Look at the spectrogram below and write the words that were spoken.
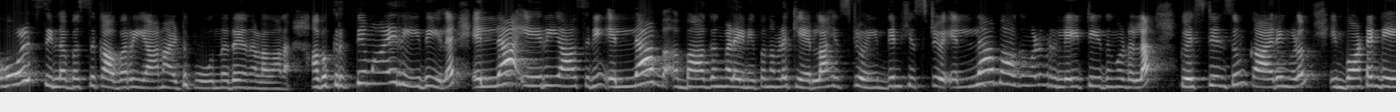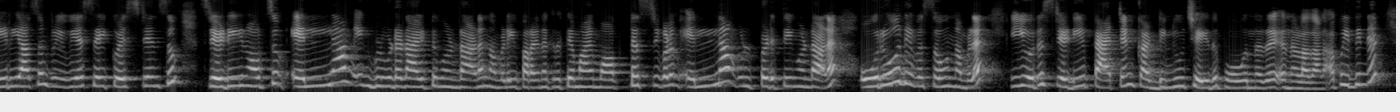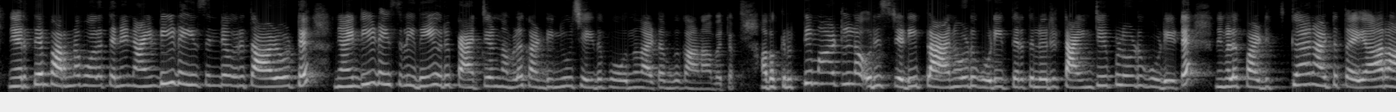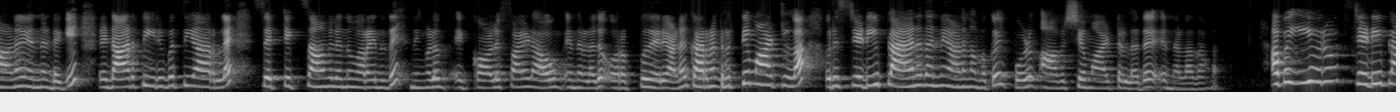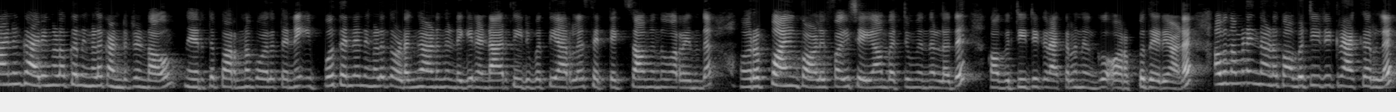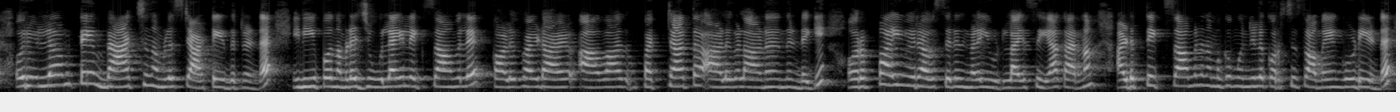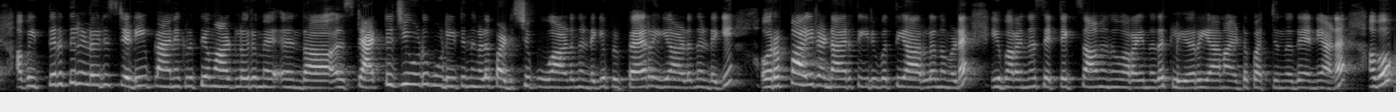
ഹോൾ സിലബസ് കവർ ചെയ്യാനായിട്ട് പോകുന്നത് എന്നുള്ളതാണ്. അപ്പൊ കൃത്യമായ രീതിയിൽ എല്ലാ ഏരിയാസിനെയും എല്ലാ ഭാഗങ്ങളെയും ഇപ്പൊ നമ്മുടെ കേരള ഹിസ്റ്ററിയോ ഇന്ത്യൻ ഹിസ്റ്ററിയോ എല്ലാ ഭാഗങ്ങളും റിലേറ്റ് ചെയ്തും കൊണ്ടുള്ള ക്വസ്റ്റ്യൻസും കാര്യങ്ങളും ഇമ്പോർട്ടന്റ് ഏരിയാസും പ്രീവിയസ് ഇയർ ക്വസ്റ്റ്യൻസും സ്റ്റഡി നോട്ട്സും എല്ലാം ഇൻക്ലൂഡഡ് ആയിട്ട് കൊണ്ടാണ് നമ്മൾ ഈ പറയുന്ന കൃത്യമായ മോക്ക് ടെസ്റ്റുകളും എല്ലാം ഉൾപ്പെടുത്തി ഉൾപ്പെടുത്തിയും കൊണ്ടാണ് ഓരോ ദിവസവും നമ്മൾ ഈ ഒരു സ്റ്റഡി പാറ്റേൺ കണ്ടിന്യൂ ചെയ്ത് പോകുന്നത് എന്നുള്ളതാണ്. അപ്പൊ ഇതിന്റെ നേരത്തെ പറഞ്ഞ പോലെ തന്നെ നയന്റി ഡേയ്സിന്റെ ഒരു താഴോട്ട് നയന്റി ഡേയ്സിൽ ഇതേ ഒരു പാറ്റേൺ നമ്മൾ കണ്ടിന്യൂ ചെയ്ത് പോകുന്നതായിട്ട് നമുക്ക് കാണാൻ പറ്റും. അപ്പൊ കൃത്യമായിട്ടുള്ള ഒരു സ്റ്റഡി പ്ലാനോട് കൂടി ഇത്തരത്തിലൊരു ടൈം ടേബിളോട് കൂടിയിട്ട് നിങ്ങൾ പഠിക്കാനായിട്ട് തയ്യാറാണ് എന്നുണ്ടെങ്കിൽ രണ്ടായിരത്തി ഇരുപത്തി ആറിലെ സെറ്റ് എക്സാമിൽ എന്ന് പറയുന്നത് നിങ്ങൾ ക്വാളിഫൈഡ് ആവും എന്നുള്ളത് ഉറപ്പ് തരികയാണ്. കാരണം കൃത്യമായിട്ടുള്ള ഒരു സ്റ്റഡി പ്ലാന് തന്നെയാണ് നമുക്ക് എപ്പോഴും ആവശ്യമായിട്ടുള്ളത് എന്നുള്ളതാണ്. അപ്പൊ ഈ ഒരു സ്റ്റഡി പ്ലാനും കാര്യങ്ങളൊക്കെ നിങ്ങൾ കണ്ടിട്ടുണ്ടാവും. നേരത്തെ പറഞ്ഞ പോലെ തന്നെ ഇപ്പോൾ തന്നെ നിങ്ങൾ തുടങ്ങുകയാണെന്നുണ്ടെങ്കിൽ രണ്ടായിരത്തി ഇരുപത്തി ആറിലെ സെറ്റ് എക്സാം എന്ന് പറയുന്നത് ഉറപ്പായും ക്വാളിഫൈ ചെയ്യാൻ പറ്റും എന്നുള്ളത് കോമ്പറ്റേറ്റീവ് ക്രാക്കർ നിങ്ങൾക്ക് ഉറപ്പ് തരികയാണ്. അപ്പൊ നമ്മൾ എന്താണ് കോമ്പറ്റേറ്റീവ് ക്രാക്കറിൽ ഒരു ലോങ് ടൈം ബാച്ച് നമ്മൾ സ്റ്റാർട്ട് ചെയ്തിട്ടുണ്ട്. ഇനിയിപ്പോൾ നമ്മുടെ ജൂലൈയിൽ എക്സാമിൽ ക്വാളിഫൈഡ് ആവാ പറ്റാത്ത ആളുകളാണ് എന്നുണ്ടെങ്കിൽ ഉറപ്പായും ഒരു അവസരം നിങ്ങൾ യൂട്ടിലൈസ് ചെയ്യുക. കാരണം അടുത്ത എക്സാമിന് നമുക്ക് മുന്നിൽ കുറച്ച് സമയം കൂടിയുണ്ട്. അപ്പൊ ഇത്തരത്തിലുള്ള ഒരു സ്റ്റഡി പ്ലാൻ കൃത്യമായിട്ടുള്ള ഒരു എന്താ സ്ട്രാറ്റജിയോട് കൂടിയിട്ട് നിങ്ങൾ പഠിച്ചു പോവുകയാണെന്നുണ്ടെങ്കിൽ പ്രിപ്പയർ ചെയ്യുകയാണെന്നുണ്ടെങ്കിൽ ഉറപ്പായി രണ്ടായിരത്തി ഇരുപത്തി ആറിൽ നമ്മുടെ ഈ പറയുന്ന സെറ്റ് എക്സാം എന്ന് പറയുന്നത് ക്ലിയർ ചെയ്യാനായിട്ട് പറ്റുന്നത് തന്നെയാണ്. അപ്പോൾ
